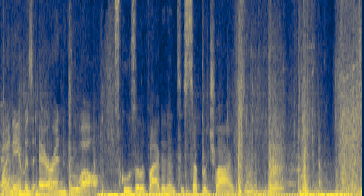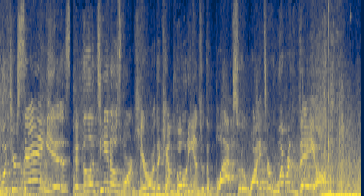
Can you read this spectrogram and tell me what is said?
My name is Erin Gruwell. Schools are divided into separate tribes. So what you're saying is, if the Latinos weren't here, or the Cambodians, or the blacks, or the whites, or whoever they are,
